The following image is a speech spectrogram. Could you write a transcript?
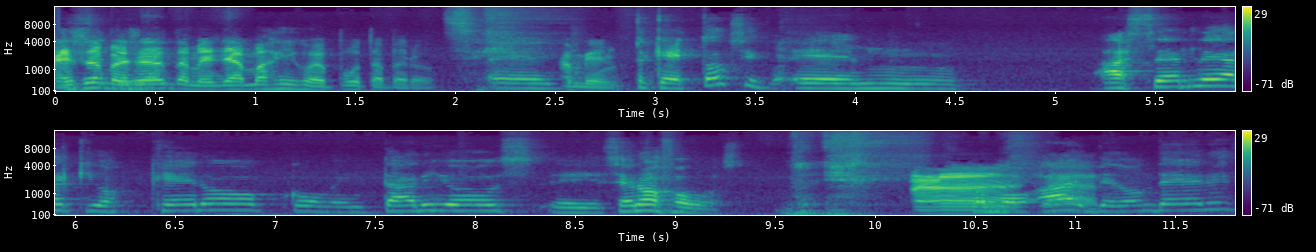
eso me parece también ya más hijo de puta, pero Sí. eh, también. que es tóxico. Eh, hacerle al kiosquero comentarios eh, xenófobos. Ah, Como, ay. ¿de dónde eres?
